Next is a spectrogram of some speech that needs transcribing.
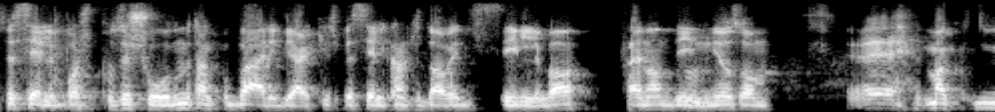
spesielle posisjoner med tanke på bærebjelker, spesielt kanskje David Silva, Fernandinho som eh, man, Du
